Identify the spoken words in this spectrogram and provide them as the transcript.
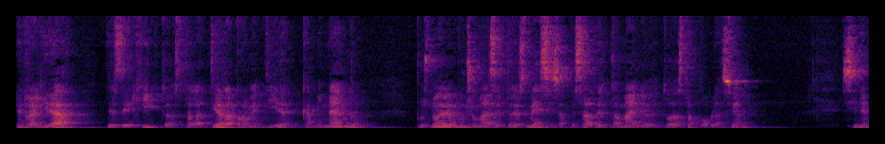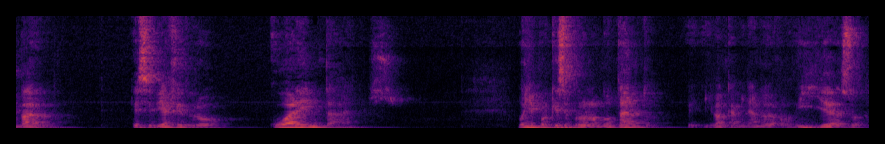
En realidad, desde Egipto hasta la tierra prometida, caminando, pues no había mucho más de tres meses, a pesar del tamaño de toda esta población. Sin embargo, ese viaje duró 40 años. Oye, ¿por qué se prolongó tanto? ¿Iban caminando de rodillas? O,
